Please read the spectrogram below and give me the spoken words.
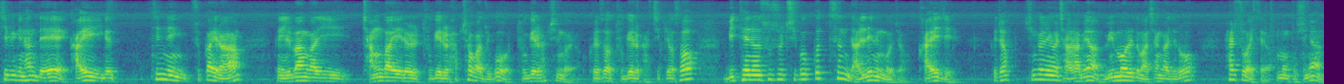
팁이긴 한데 가위 이게 틴닝 숫가위랑 그냥 일반 가위 장가위를 두 개를 합쳐가지고 두 개를 합친 거예요. 그래서 두 개를 같이 껴서 밑에는 수술 치고 끝은 날리는 거죠. 가위질. 그죠? 싱글링을 잘하면 윗머리도 마찬가지로 할 수가 있어요. 한번 보시면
